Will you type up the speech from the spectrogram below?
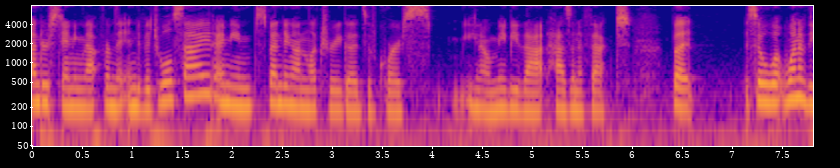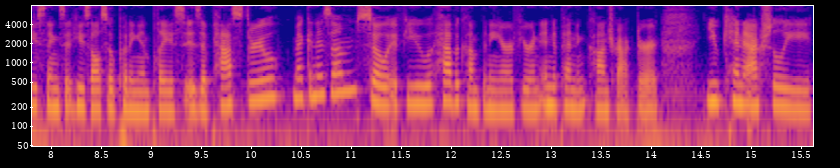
understanding that from the individual side. I mean, spending on luxury goods, of course, you know, maybe that has an effect. But so what, one of these things that he's also putting in place is a pass-through mechanism. So if you have a company or if you're an independent contractor, you can actually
